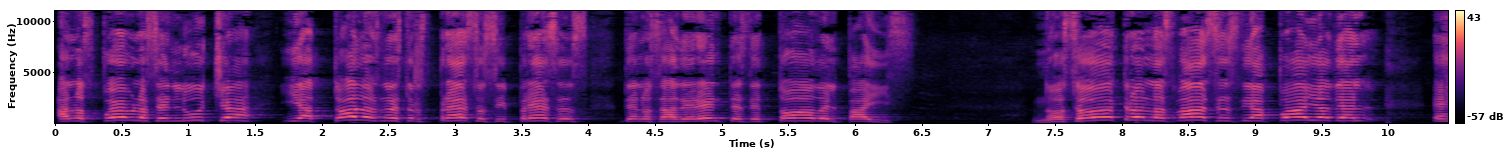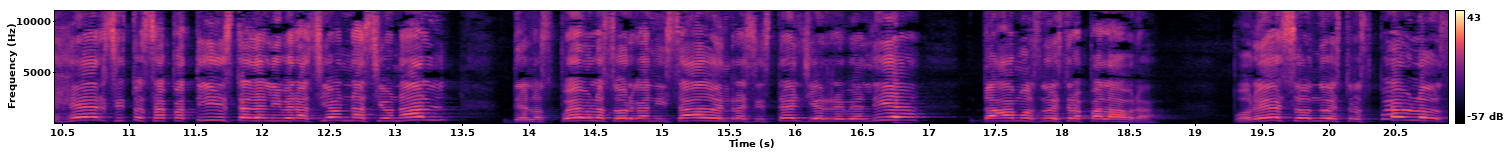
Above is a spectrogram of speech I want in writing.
a los pueblos en lucha y a todos nuestros presos y presas de los adherentes de todo el país. Nosotros las bases de apoyo del Ejército Zapatista de Liberación Nacional, de los pueblos organizados en resistencia y rebeldía, damos nuestra palabra. Por eso nuestros pueblos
